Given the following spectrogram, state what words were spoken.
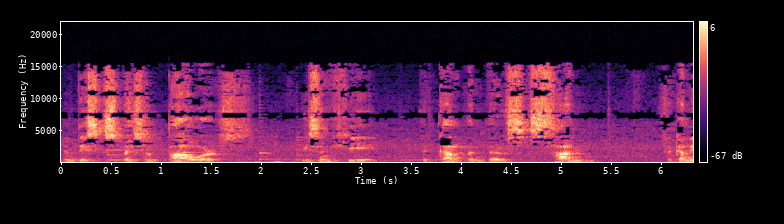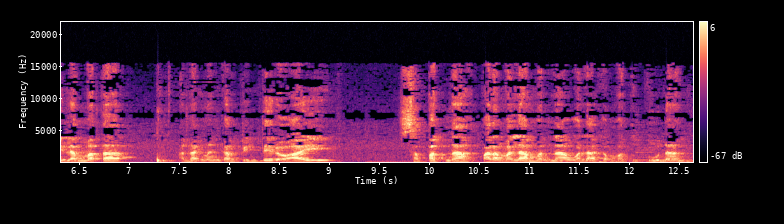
and these special powers? Isn't He the carpenter's son? Sa kanilang mata, anak ng karpintero ay sapat na para malaman na wala kang matutunan.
